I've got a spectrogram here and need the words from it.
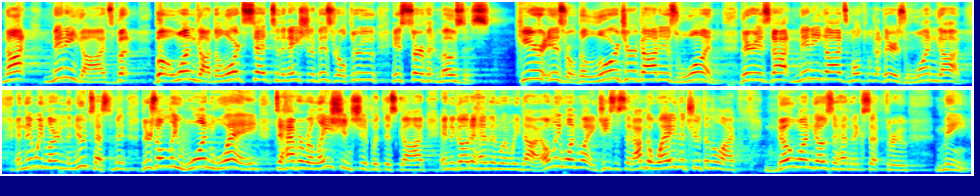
not many gods, but, but one God. The Lord said to the nation of Israel through his servant Moses, Hear Israel, the Lord your God is one. There is not many gods, multiple gods, there is one God. And then we learn in the New Testament, there's only one way to have a relationship with this God and to go to heaven when we die. Only one way. Jesus said, I'm the way, the truth, and the life. No one goes to heaven except through me.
